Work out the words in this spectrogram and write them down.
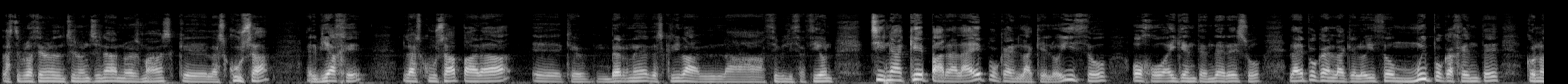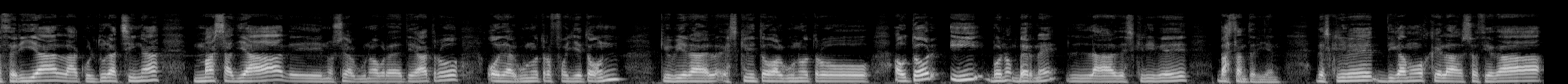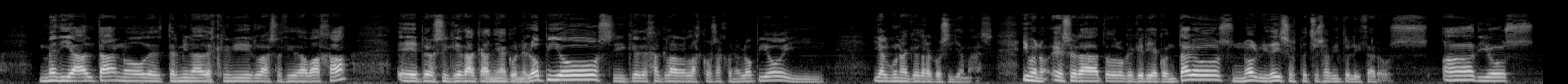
Las tribulaciones de un chino en China no es más que la excusa, el viaje, la excusa para eh, que Verne describa la civilización china que para la época en la que lo hizo, ojo, hay que entender eso, la época en la que lo hizo muy poca gente conocería la cultura china más allá de, no sé, alguna obra de teatro o de algún otro folletón que hubiera escrito algún otro autor y, bueno, Verne la describe bastante bien. Describe, digamos, que la sociedad media alta no termina de describir la sociedad baja, eh, pero sí que da caña con el opio, sí que deja claras las cosas con el opio y, y alguna que otra cosilla más. Y bueno, eso era todo lo que quería contaros. No olvidéis, sospechosos, habitualizaros. Adiós.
